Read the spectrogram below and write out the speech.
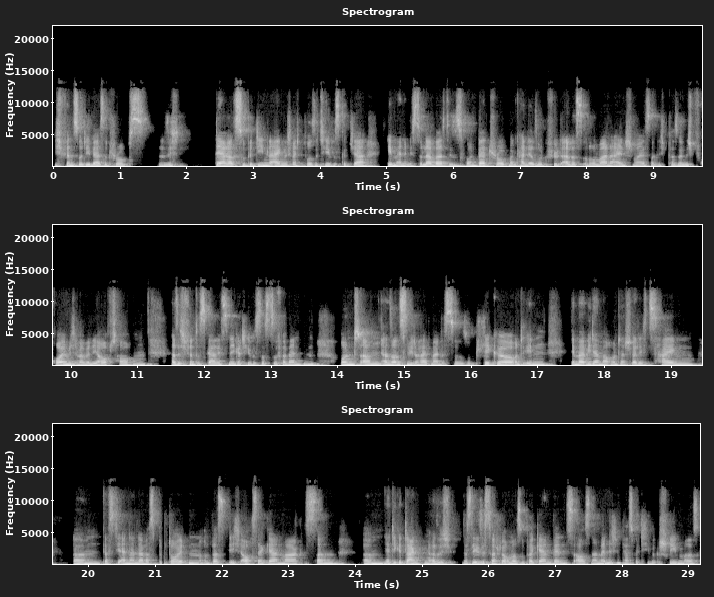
Ich finde so diverse Tropes, sich derer zu bedienen eigentlich recht positiv. Es gibt ja eben Enemies to Lovers, dieses One-Bed-Trope. Man kann ja so gefühlt alles in Romane einschmeißen. Und ich persönlich freue mich immer, wenn die auftauchen. Also ich finde es gar nichts Negatives, das zu verwenden. Und ähm, ansonsten, wie du halt meintest, so, so Blicke und eben immer wieder mal unterschwellig zeigen, ähm, dass die einander was bedeuten. Und was ich auch sehr gern mag, ist dann ähm, ja, die Gedanken. Also ich, das lese ich zum Beispiel auch immer super gern, wenn es aus einer männlichen Perspektive geschrieben ist.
